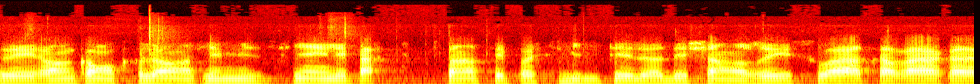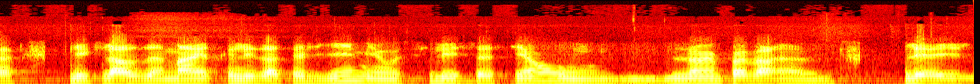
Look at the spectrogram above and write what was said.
ces rencontres-là entre les musiciens et les participants ces possibilités-là d'échanger, soit à travers euh, les classes de maître et les ateliers, mais aussi les sessions où l'un peut les,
